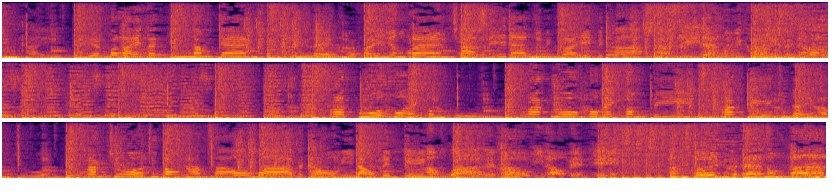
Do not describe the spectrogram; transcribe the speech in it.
กินไข่เรียกปลาไหลแต่กินน้ำแกงตีเหล็กเมื่อไฟยังแรง ชาสีแดงไม่มีใครไปทาชาสีแดงไม่มีใครไป มาแต่นมนาน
